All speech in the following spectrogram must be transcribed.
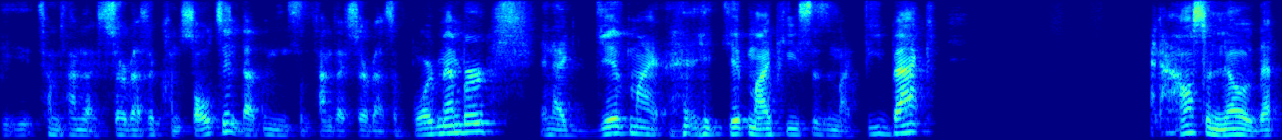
be sometimes I serve as a consultant. That means sometimes I serve as a board member and I give my give my pieces and my feedback. And I also know that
